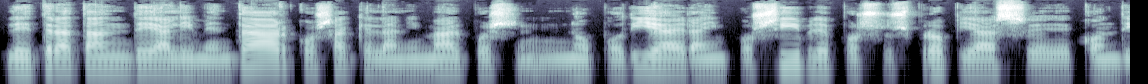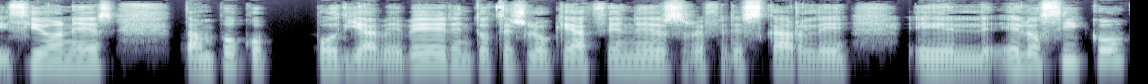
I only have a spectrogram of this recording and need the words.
le tratan de alimentar, cosa que el animal pues no podía, era imposible por sus propias eh, condiciones. Tampoco podía beber, entonces lo que hacen es refrescarle el, hocico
